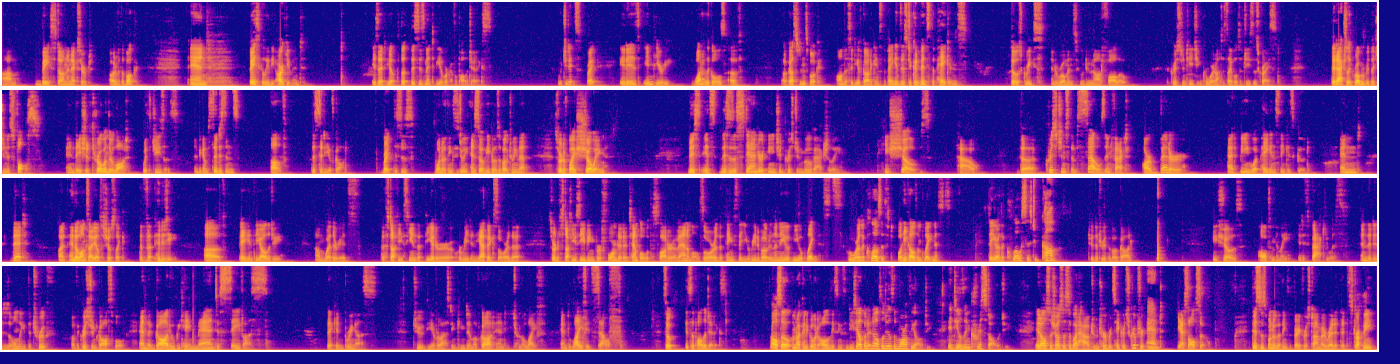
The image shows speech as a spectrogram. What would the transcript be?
um, based on an excerpt out of the book. And basically, the argument is that you know, this is meant to be a work of apologetics, which it is, right? It is, in theory, one of the goals of Augustine's book on the city of God against the pagans is to convince the pagans, those Greeks and Romans who do not follow the Christian teaching, who are not disciples of Jesus Christ, that actually Roman religion is false, and they should throw in their lot with Jesus and become citizens of the city of God. Right? This is one of the things he's doing. And so he goes about doing that sort of by showing this it's this is a standard ancient Christian move actually. He shows how the Christians themselves, in fact, are better at being what pagans think is good. And that, and alongside, he also shows like the vapidity of pagan theology, um, whether it's the stuff you see in the theater or read in the epics, or the sort of stuff you see being performed at a temple with the slaughter of animals, or the things that you read about in the Neo- Neoplatonists, who are the closest. Well, he calls them Platonists. They are the closest to come to the truth about God. He shows ultimately it is vacuous, and that it is only the truth of the Christian gospel and the God who became man to save us that can bring us to the everlasting kingdom of God and eternal life and life itself. So it's apologetics. Also, I'm not going to go into all of these things in detail, but it also deals in moral theology. It deals in Christology. It also shows us about how to interpret sacred scripture and Yes, also. This is one of the things the very first time I read it that struck me.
